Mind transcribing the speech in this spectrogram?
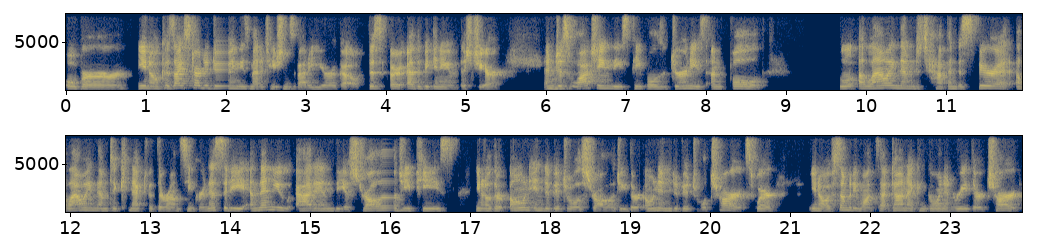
over you know because i started doing these meditations about a year ago this or at the beginning of this year and mm-hmm. just watching these people's journeys unfold allowing them to tap into spirit allowing them to connect with their own synchronicity and then you add in the astrology piece you know their own individual astrology their own individual charts where you know if somebody wants that done i can go in and read their chart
